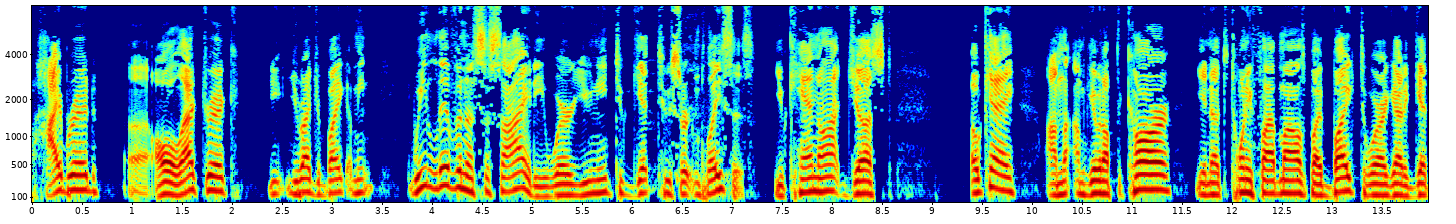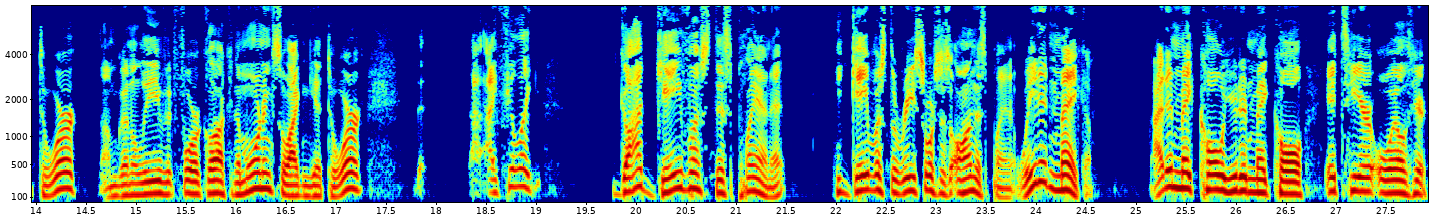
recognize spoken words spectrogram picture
hybrid, uh, all electric? You, you ride your bike. I mean, we live in a society where you need to get to certain places. You cannot just okay. I'm I'm giving up the car. You know, it's 25 miles by bike to where I got to get to work. I'm going to leave at four o'clock in the morning so I can get to work. I feel like God gave us this planet. He gave us the resources on this planet. We didn't make them. I didn't make coal. You didn't make coal. It's here. Oil's here.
